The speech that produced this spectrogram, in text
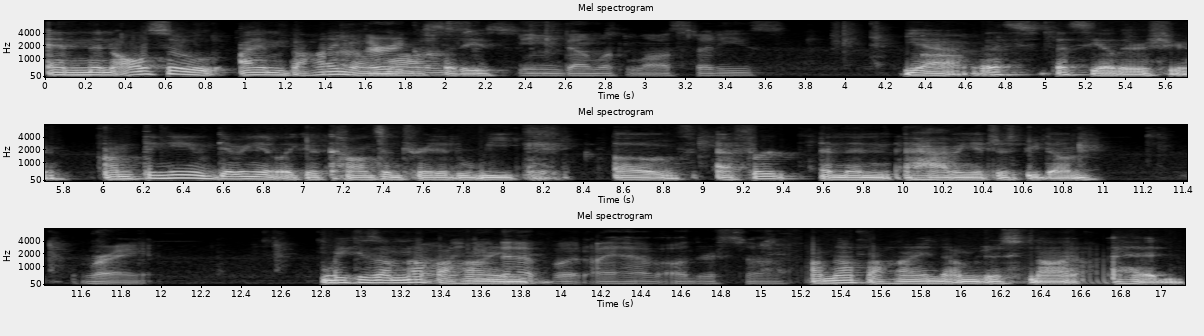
And then also I'm behind I'm on law studies. being done with law studies. Yeah, Um, that's that's the other issue. I'm thinking of giving it like a concentrated week of effort and then having it just be done. Right. Because I'm not I wanna do behind. that, but I have other stuff. I'm not behind. I'm just not ahead.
